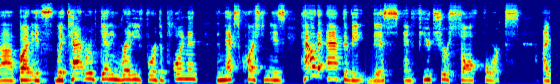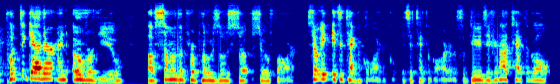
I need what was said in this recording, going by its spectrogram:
uh, but it's with Taproot getting ready for deployment the next question is how to activate this and future soft forks. I put together an overview of some of the proposals so, so far. So it, it's a technical article. It's a technical article. So dudes, if you're not technical,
